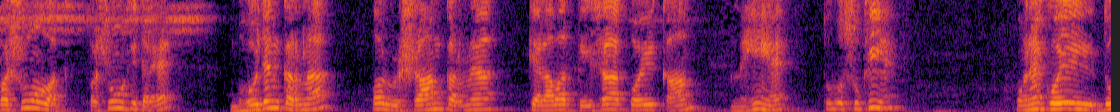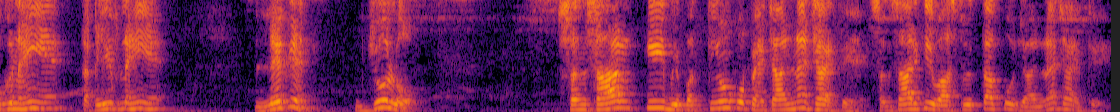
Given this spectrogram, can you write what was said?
पशुओं वक्त, पशुओं की तरह भोजन करना और विश्राम करना के अलावा तीसरा कोई काम नहीं है तो वो सुखी हैं। उन्हें कोई दुख नहीं है, तकलीफ़ नहीं है। लेकिन जो लोग संसार की विपत्तियों को पहचानना चाहते हैं, संसार की वास्तविकता को जानना चाहते हैं।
